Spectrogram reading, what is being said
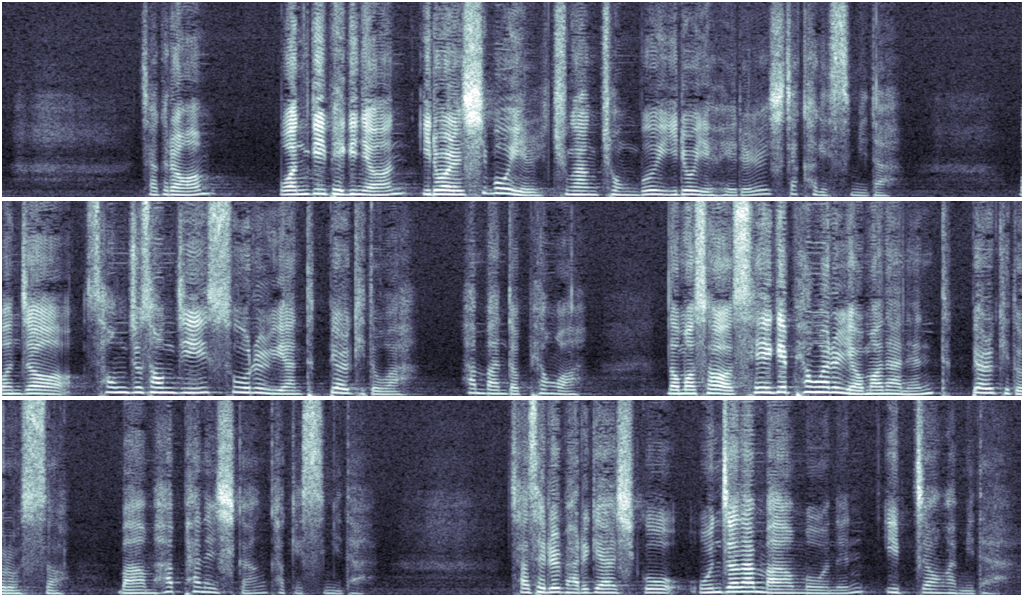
자, 그럼 원기 102년 1월 15일 중앙총부 일요예회를 시작하겠습니다. 먼저 성주 성지 수호를 위한 특별 기도와 한반도 평화, 넘어서 세계 평화를 염원하는 특별 기도로서 마음 합하는 시간 갖겠습니다. 자세를 바르게 하시고 온전한 마음 모으는 입정합니다.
